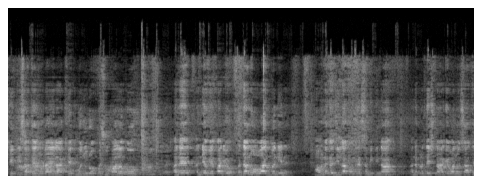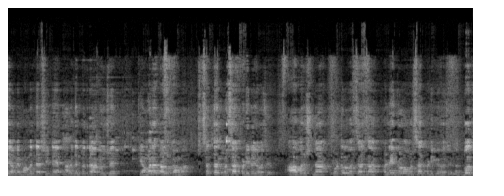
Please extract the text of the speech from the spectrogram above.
ખેતી સાથે જોડાયેલા ખેત મજૂરો, પશુપાલકો અને અન્ય વેપારીઓ બધાનો અવાજ બનીને ભાવનગર જિલ્લા કોંગ્રેસ સમિતિના અને પ્રદેશના આગેવાનો સાથે અમે મામલતદારશ્રીને આવેદનપત્ર આપ્યું છે કે અમારા તાલુકામાં સતત વરસાદ પડી રહ્યો છે. આ વર્ષના ટોટલ વરસાદના અનેક ગણો વરસાદ પડી ગયો છે. લગભગ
